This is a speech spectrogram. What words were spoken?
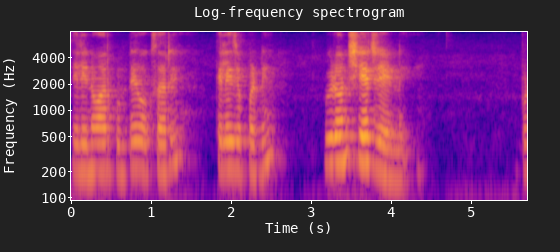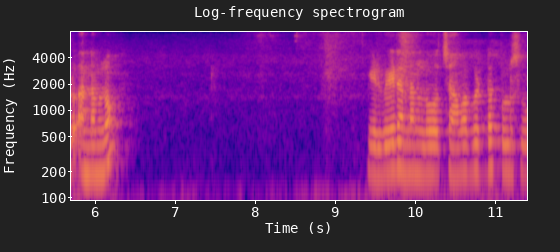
తెలియని వారికి ఉంటే ఒకసారి తెలియజెప్పండి. వీడియోని షేర్ చేయండి. ఇప్పుడు అన్నంలో వేడి వేడి అన్నంలో చామగడ్డ పులుసు.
